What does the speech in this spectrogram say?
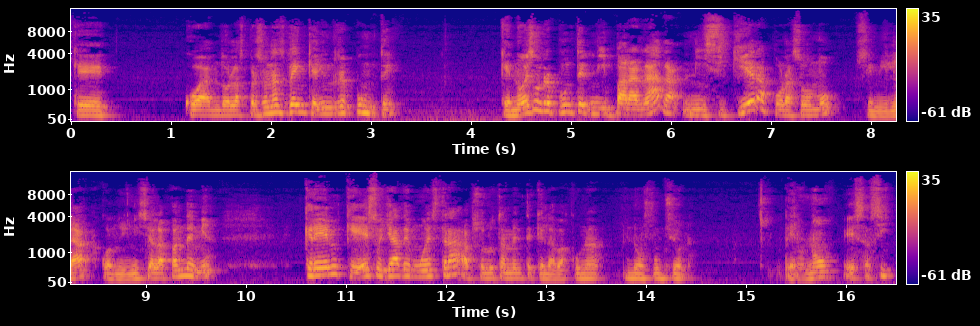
que cuando las personas ven que hay un repunte, que no es un repunte ni para nada, ni siquiera por asomo, similar cuando inicia la pandemia, creen que eso ya demuestra absolutamente que la vacuna no funciona. Pero no es así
